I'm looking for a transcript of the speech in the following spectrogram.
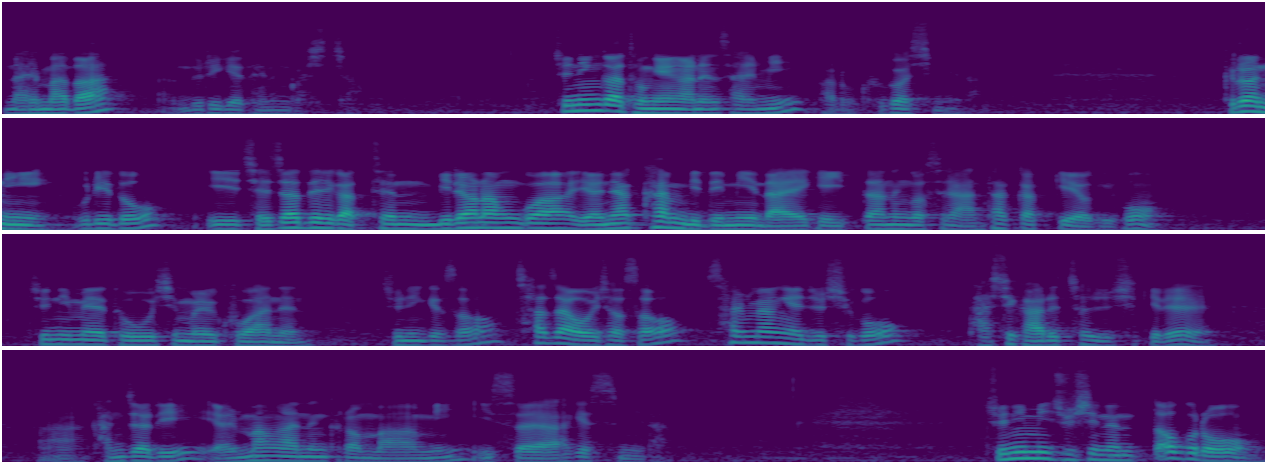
날마다 누리게 되는 것이죠. 주님과 동행하는 삶이 바로 그것입니다. 그러니 우리도 이 제자들 같은 미련함과 연약한 믿음이 나에게 있다는 것을 안타깝게 여기고 주님의 도우심을 구하는 주님께서 찾아오셔서 설명해 주시고 다시 가르쳐 주시기를 아, 간절히 열망하는 그런 마음이 있어야 하겠습니다. 주님이 주시는 떡으로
